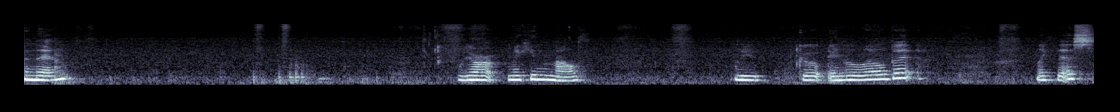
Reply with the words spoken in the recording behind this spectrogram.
And then we are making the mouth. We go in a little bit, like this.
